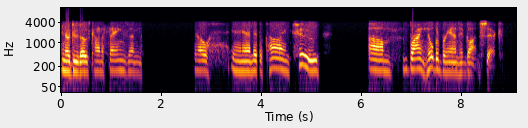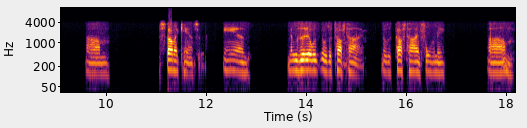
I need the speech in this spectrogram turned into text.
you know, do those kind of things, and you know, and at the time too, um, Brian Hildebrand had gotten sick, um, stomach cancer, and it was a, it was it was a tough time. It was a tough time for me. Um,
